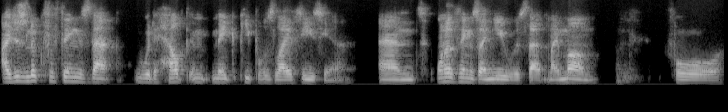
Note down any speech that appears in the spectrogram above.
I just looked for things that would help make people's lives easier. And one of the things I knew was that my mom, for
